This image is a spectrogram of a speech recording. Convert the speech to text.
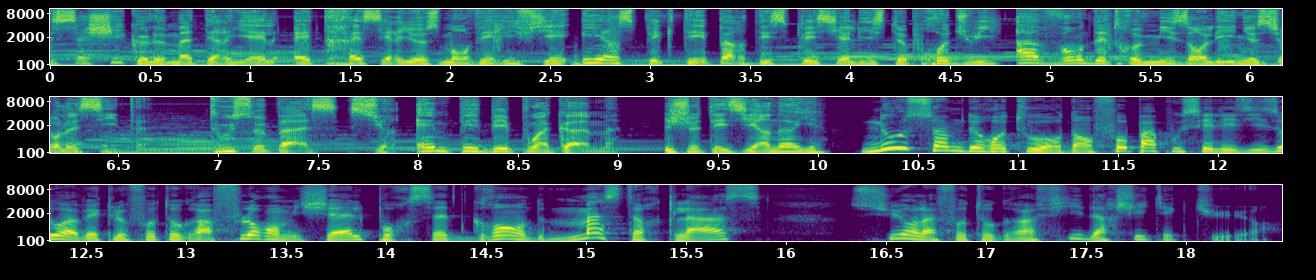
sachez que le matériel est très sérieusement vérifié et inspecté par des spécialistes produits avant d'être mis en ligne sur le site. Tout se passe sur mpb.com. Jetez-y un œil. Nous sommes de retour dans Faut pas pousser les ISO avec le photographe Florent Michel pour cette grande masterclass sur la photographie d'architecture.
